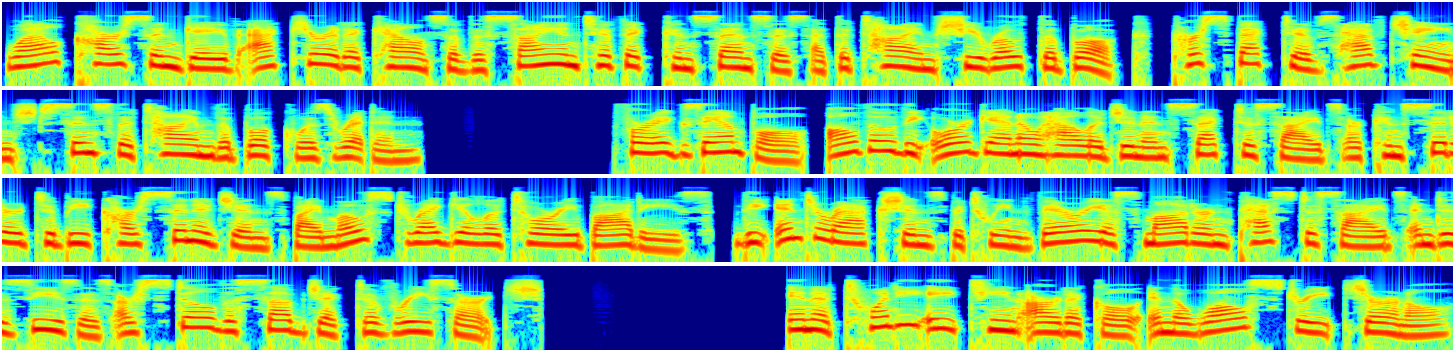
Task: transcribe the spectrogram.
While Carson gave accurate accounts of the scientific consensus at the time she wrote the book, perspectives have changed since the time the book was written. For example, although the organohalogen insecticides are considered to be carcinogens by most regulatory bodies, the interactions between various modern pesticides and diseases are still the subject of research. In a 2018 article in The Wall Street Journal,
